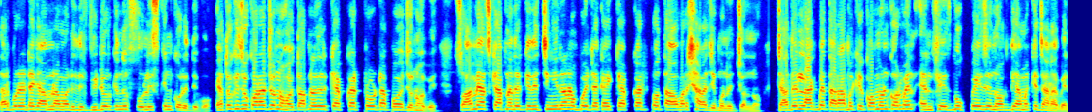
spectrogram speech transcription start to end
তারপরে এটাকে আমরা আমাদের ভিডিওর কিন্তু ফুল স্ক্রিন করে দেবো। এত কিছু করার জন্য হয়তো আপনাদের ক্যাপকাট প্রোটা প্রয়োজন হবে। সো আমি আজকে আপনাদেরকে দিচ্ছি নিরানব্বই টাকায় ক্যাপকাট প্রো তাও আবার সারা জীবনের জন্য। যাদের লাগবে তারা আমাকে কমেন্ট করবেন অ্যান্ড ফেসবুক পেজে নক দিয়ে আমাকে জানাবেন।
